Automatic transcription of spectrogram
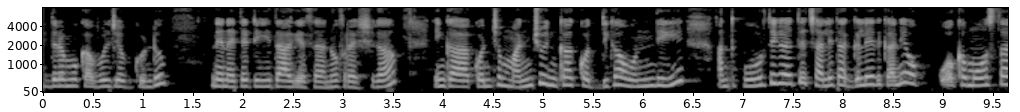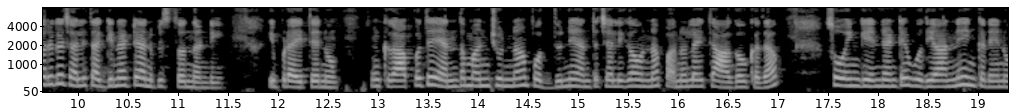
ఇద్దరము కబుర్లు చెప్పుకుంటూ నేనైతే టీ తాగేసాను ఫ్రెష్గా. ఇంకా కొంచెం మంచు ఇంకా కొద్దిగా ఉంది. అంత పూర్తిగా అయితే చలి తగ్గలేదు కానీ ఒక మోస్తారుగా చలి తగ్గినట్టే అనిపిస్తుందండి. ఇప్పుడైతేను. ఇంకా కాకపోతే ఎంత మంచు ఉన్నా పొద్దున్నే ఎంత చలిగా ఉన్నా పనులు అయితే ఆగవు కదా. సో ఇంకేంటంటే ఉదయాన్నే ఇంకా నేను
